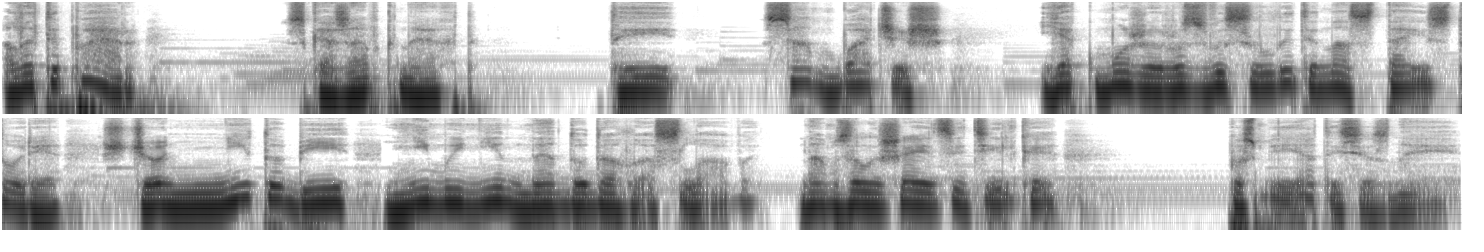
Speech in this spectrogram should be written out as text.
Але тепер, сказав кнехт, ти сам бачиш, як може розвеселити нас та історія, що ні тобі, ні мені не додала слави. Нам залишається тільки посміятися з неї.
